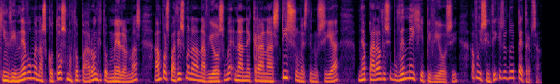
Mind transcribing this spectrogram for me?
κινδυνεύουμε να σκοτώσουμε το παρόν και το μέλλον μας αν προσπαθήσουμε να αναβιώσουμε, να νεκραναστήσουμε στην ουσία μια παράδοση που δεν έχει επιβιώσει αφού οι συνθήκες δεν το επέτρεψαν.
